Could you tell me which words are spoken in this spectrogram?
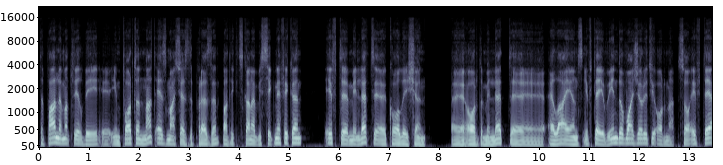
the parliament will be uh, important not as much as the president, but it's gonna be significant if the Millet uh, coalition uh, or the Millet uh, alliance, if they win the majority or not. So if they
